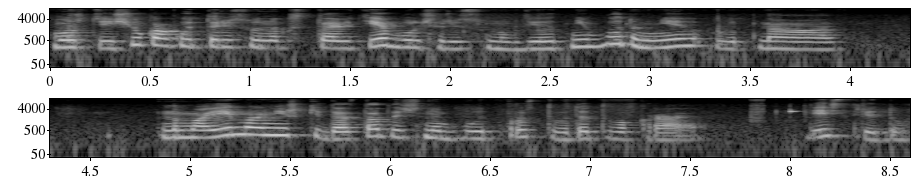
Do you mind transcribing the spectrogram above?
Можете еще какой-то рисунок ставить. Я больше рисунок делать не буду. Мне вот на, на моей манишке достаточно будет просто вот этого края. 10 рядов.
